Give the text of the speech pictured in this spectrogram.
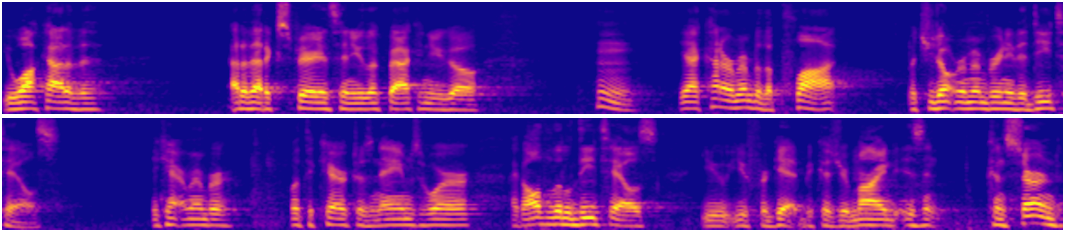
you walk out of, the, out of that experience and you look back and you go, hmm, yeah, I kind of remember the plot, but you don't remember any of the details. You can't remember what the characters' names were. Like all the little details you, you forget because your mind isn't concerned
